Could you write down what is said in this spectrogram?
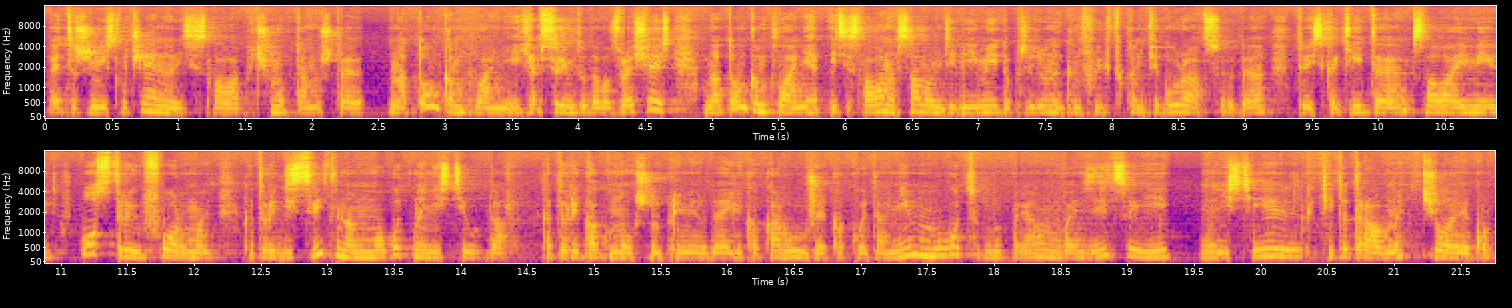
Это же не случайно эти слова. Почему? Потому что на тонком плане, я все время туда возвращаюсь, на тонком плане эти слова на самом деле имеют определенную конфи- конфигурацию, да, то есть какие-то слова имеют острые формы, которые действительно могут нанести удар которые как нож, например, да, или как оружие какое-то, они могут прям вонзиться и нанести какие-то травмы человеку.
